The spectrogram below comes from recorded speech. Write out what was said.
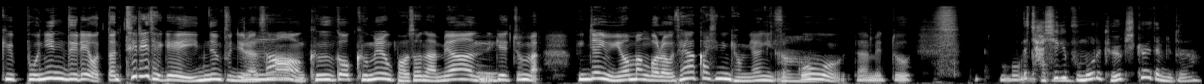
그 본인들의 어떤 틀이 되게 있는 분이라서 음. 그거 금을 벗어나면 네. 이게 좀 굉장히 위험한 거라고 생각하시는 경향이 있었고 그다음에 또뭐 근데 자식이 부모를 교육시켜야 됩니다.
